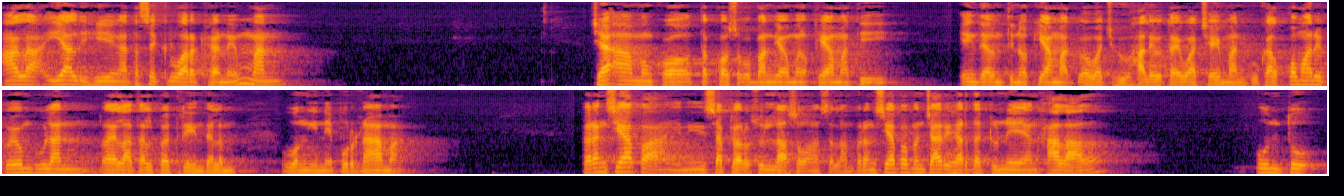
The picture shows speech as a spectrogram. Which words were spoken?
ala iyalihi ing atase keluargane man. Ja'a mengko teko sapa man yaumul kiamati ing dalam dina kiamat wa wajhu hale utahe wajah man kukal qamari kaya bulan lailatul badri ing dalam wengine purnama Barang siapa, ini sabda Rasulullah SAW, barang siapa mencari harta dunia yang halal untuk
